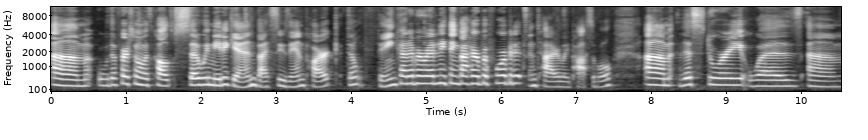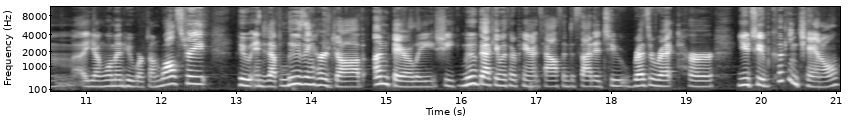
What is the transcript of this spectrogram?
um, the first one was called So We Meet Again by Suzanne Park. Don't think I'd ever read anything by her before, but it's entirely possible. Um, this story was um, a young woman who worked on Wall Street who ended up losing her job unfairly. She moved back in with her parents' house and decided to resurrect her YouTube cooking channel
